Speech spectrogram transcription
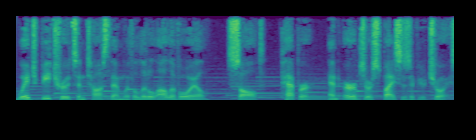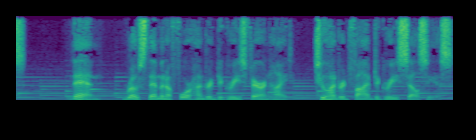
Wedge beetroots and toss them with a little olive oil, salt, pepper, and herbs or spices of your choice. Then, roast them in a 400 degrees Fahrenheit, 205 degrees Celsius,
